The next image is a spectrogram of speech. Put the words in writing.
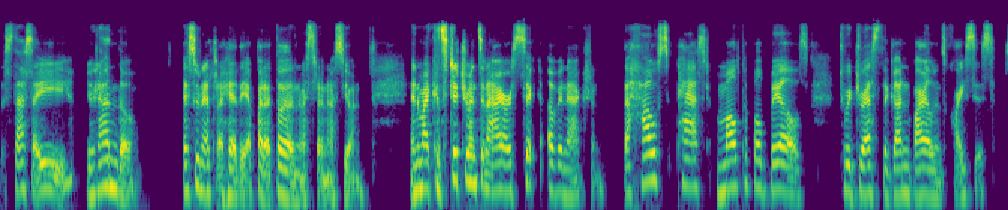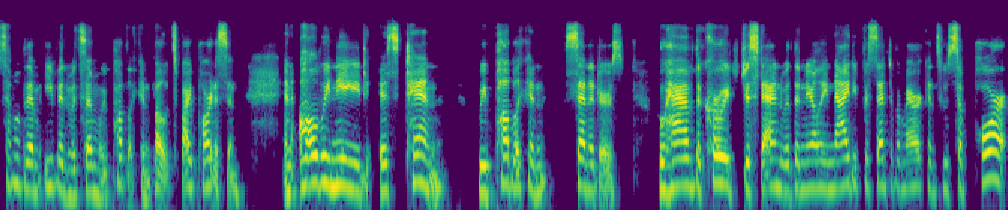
Estás ahí llorando. Es una tragedia para toda nuestra nación. And my constituents and I are sick of inaction. The House passed multiple bills to address the gun violence crisis, some of them even with some Republican votes, bipartisan. And all we need is 10 Republican senators who have the courage to stand with the nearly 90% of Americans who support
